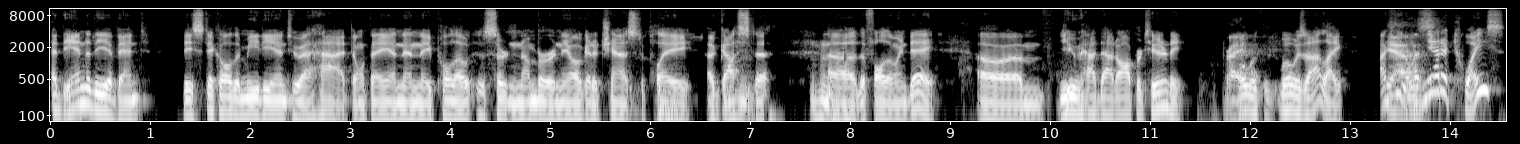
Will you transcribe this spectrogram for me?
at the end of the event, they stick all the media into a hat, don't they? And then they pull out a certain number, and they all get a chance to play Augusta Mhm. uh, the following day. Um, you had that opportunity, right. What was, what was that like? Actually, Yeah, it have was- you had it twice?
